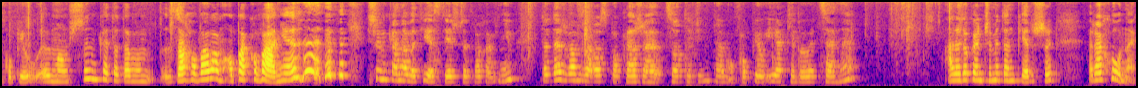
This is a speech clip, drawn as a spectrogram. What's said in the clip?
kupił y, mąż szynkę, to tam zachowałam opakowanie. Szynka nawet jest jeszcze trochę w nim. To też Wam zaraz pokażę, co tydzień temu kupił i jakie były ceny. Ale dokończymy ten pierwszy rachunek.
